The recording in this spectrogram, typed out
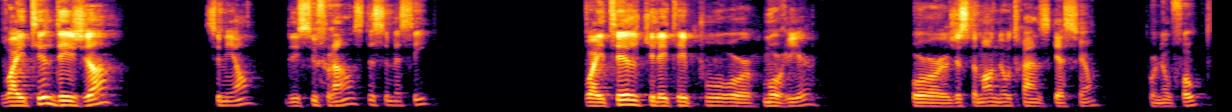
Voyait-il déjà, Simeon, des souffrances de ce Messie? Voyait-il qu'il était pour mourir, pour justement nos transgressions, pour nos fautes?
